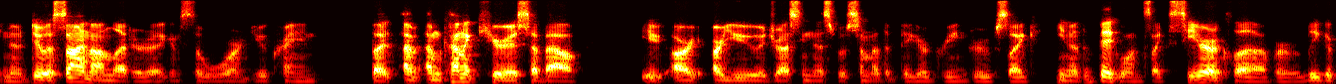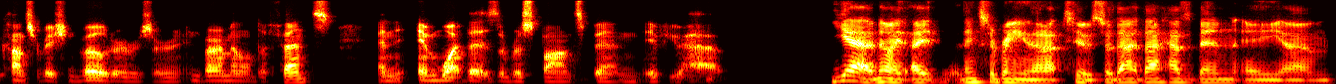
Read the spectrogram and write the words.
you know do a sign on letter against the war in Ukraine. But I'm I'm kind of curious about are are you addressing this with some of the bigger green groups like you know the big ones like Sierra Club or League of Conservation Voters or Environmental Defense? And and what has the response been if you have yeah no I, I thanks for bringing that up too so that that has been a um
